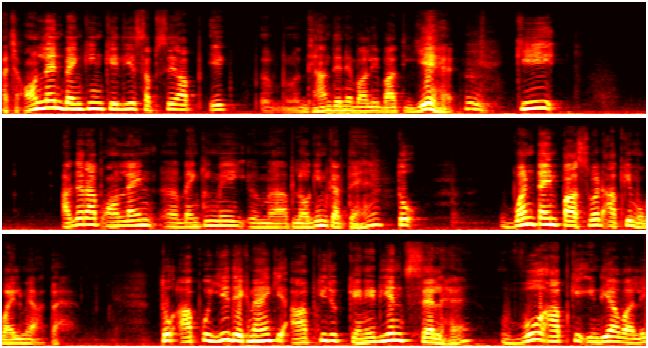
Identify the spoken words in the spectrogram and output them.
अच्छा ऑनलाइन बैंकिंग के लिए सबसे आप एक ध्यान देने वाली बात ये है हम्म। कि अगर आप ऑनलाइन बैंकिंग में आप लॉगिन करते हैं तो वन टाइम पासवर्ड आपके मोबाइल में आता है तो आपको ये देखना है कि आपकी जो कैनेडियन सेल है वो आपके इंडिया वाले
